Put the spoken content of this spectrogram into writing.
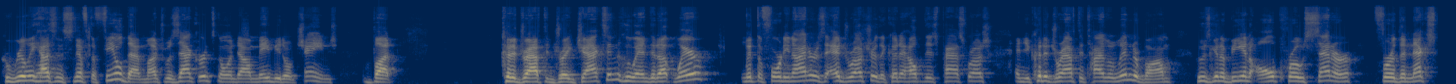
who really hasn't sniffed the field that much. With Zach Ertz going down, maybe it'll change, but could have drafted Drake Jackson, who ended up where? With the 49ers, edge rusher that could have helped this pass rush. And you could have drafted Tyler Linderbaum, who's going to be an all pro center for the next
